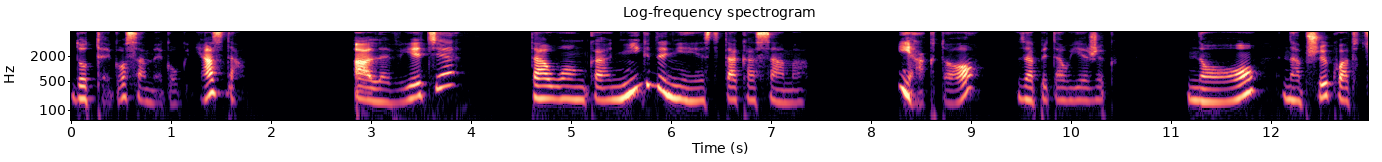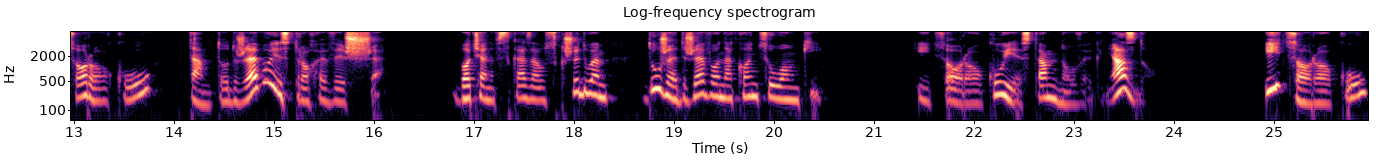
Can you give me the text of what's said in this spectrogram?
do tego samego gniazda. Ale wiecie, ta łąka nigdy nie jest taka sama. Jak to? zapytał Jerzyk. No, na przykład co roku tamto drzewo jest trochę wyższe. Bocian wskazał skrzydłem duże drzewo na końcu łąki. I co roku jest tam nowe gniazdo. I co roku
